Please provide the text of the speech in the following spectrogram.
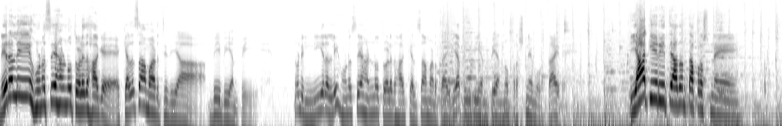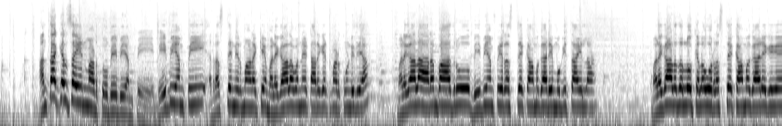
ನೀರಲ್ಲಿ ಹುಣಸೆ ಹಣ್ಣು ತೊಳೆದ ಹಾಗೆ ಕೆಲಸ ಮಾಡ್ತಿದೆಯಾ ಬಿ ಬಿ ಎಂ ಪಿ ನೋಡಿ, ನೀರಲ್ಲಿ ಹುಣಸೆ ಹಣ್ಣು ತೊಳೆದ ಹಾಗೆ ಕೆಲಸ ಮಾಡ್ತಾ ಇದೆಯಾ ಬಿ ಬಿ ಎಂ ಪಿ ಅನ್ನೋ ಪ್ರಶ್ನೆ ಮೂಡ್ತಾ ಇದೆ. ಯಾಕೆ ಈ ರೀತಿ ಆದಂಥ ಪ್ರಶ್ನೆ? ಅಂತ ಕೆಲಸ ಏನು ಮಾಡ್ತು B B M P B B M P ರಸ್ತೆ ನಿರ್ಮಾಣಕ್ಕೆ ಮಳೆಗಾಲವನ್ನೇ ಟಾರ್ಗೆಟ್ ಮಾಡ್ಕೊಂಡಿದೆಯಾ? ಮಳೆಗಾಲ ಆರಂಭ ಆದರೂ ಬಿ ಬಿ ಎಂ ಪಿ ರಸ್ತೆ ಕಾಮಗಾರಿ ಮುಗಿತಾ ಇಲ್ಲ. ಮಳೆಗಾಲದಲ್ಲೂ ಕೆಲವು ರಸ್ತೆ ಕಾಮಗಾರಿಗೆ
